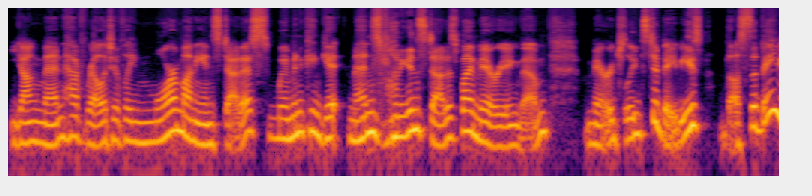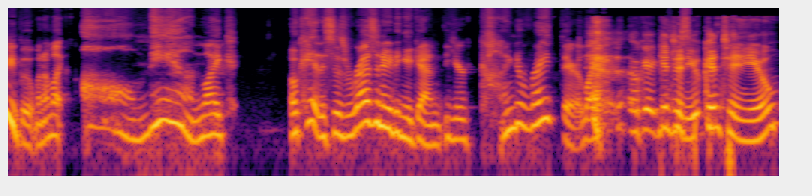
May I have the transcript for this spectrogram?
Young men have relatively more money and status. Women can get men's money and status by marrying them. Marriage leads to babies, thus the baby boom. And I'm like, oh man, like, okay, this is resonating again. You're kind of right there. Like, okay, continue, continue.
